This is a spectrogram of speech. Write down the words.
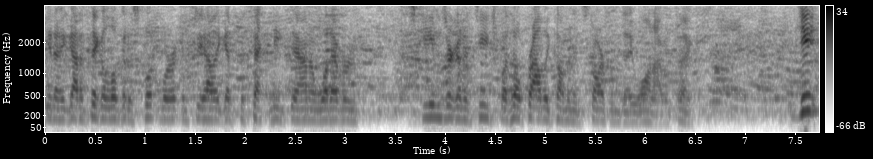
you know, you got to take a look at his footwork and see how he gets the technique down and whatever schemes are going to teach. But he'll probably come in and start from day one, I would think. Do,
